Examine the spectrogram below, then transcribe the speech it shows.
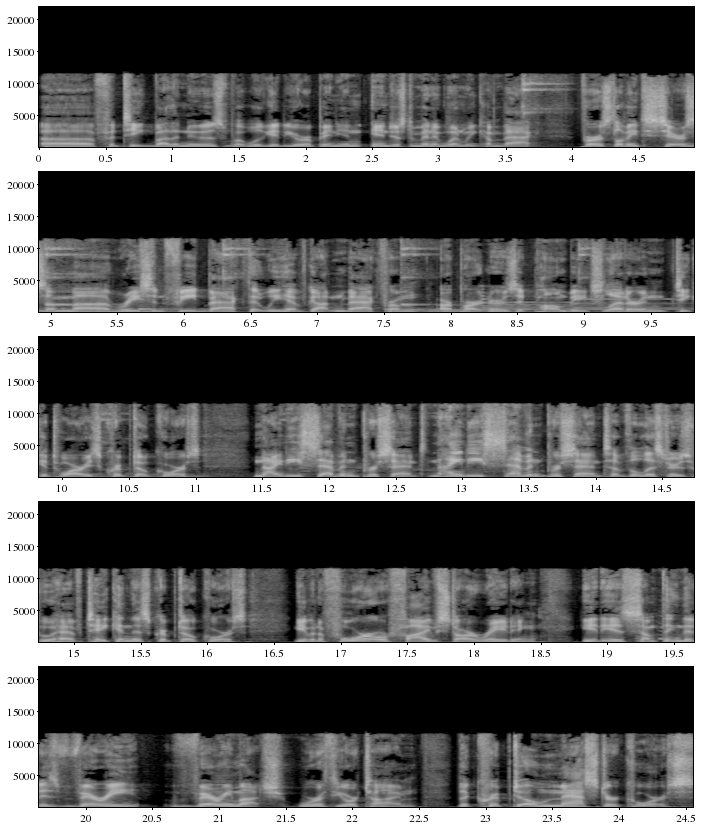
uh, fatigued by the news. But we'll get your opinion in just a minute when we come back. First, let me share some uh, recent feedback that we have gotten back from our partners at Palm Beach Letter and Teeka Tiwari's crypto course. 97%, 97% of the listeners who have taken this crypto course give it a four or five star rating. It is something that is very, very much worth your time. The Crypto Master Course.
